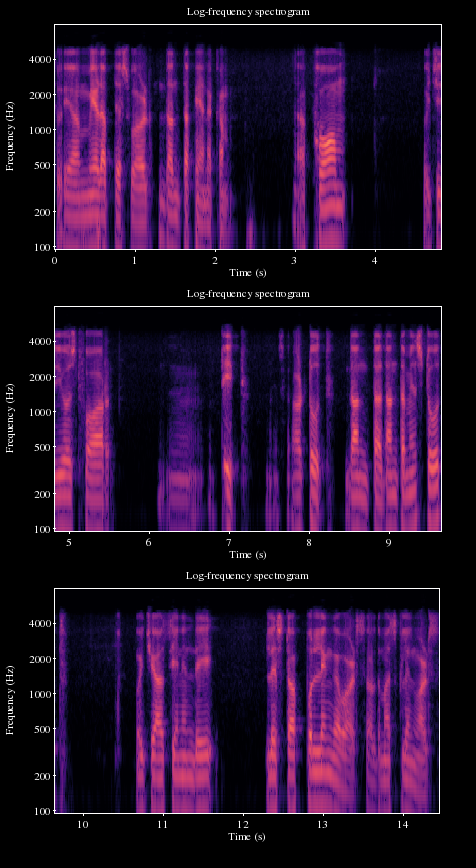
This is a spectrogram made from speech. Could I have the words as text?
So we have made up this word danta phenakam a foam which is used for uh, teeth or tooth danta. Danta means tooth which you have seen in the list of pullinga words or the masculine words.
